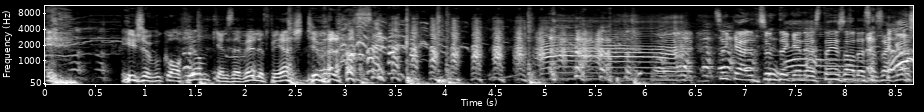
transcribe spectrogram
Et, et je vous confirme qu'elles avaient le pH débalancé. Tu sais, quand le tube de Canestin sort de sa sacoche.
